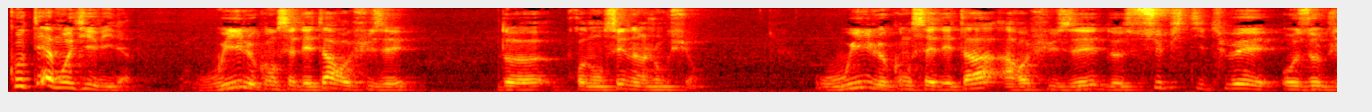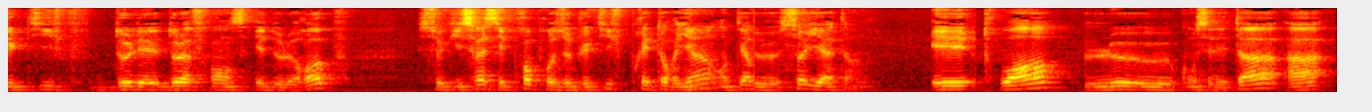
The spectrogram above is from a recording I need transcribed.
Côté à moitié vide, oui, le Conseil d'État a refusé de prononcer une injonction oui, le Conseil d'État a refusé de substituer aux objectifs de la France et de l'Europe ce qui serait ses propres objectifs prétoriens en termes de seuil à atteindre. Et trois, le Conseil d'État a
